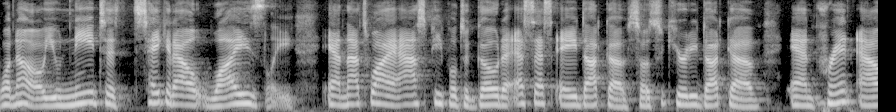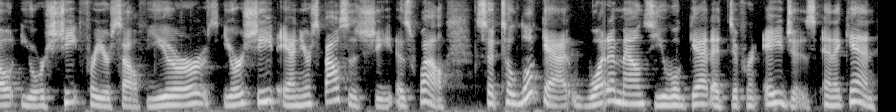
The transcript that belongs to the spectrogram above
Well, no, you need to take it out wisely. And that's why I ask people to go to ssa.gov, socialsecurity.gov, and print out your sheet for yourself, your, your sheet and your spouse's sheet as well. So to look at what amounts you will get at different ages. And again,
